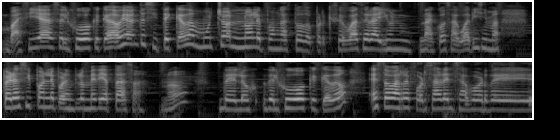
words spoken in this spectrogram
vacías el jugo que queda. Obviamente si te queda mucho no le pongas todo porque se va a hacer ahí un- una cosa aguadísima. Pero sí ponle por ejemplo media taza, ¿no? De lo- del jugo que quedó. Esto va a reforzar el sabor de,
